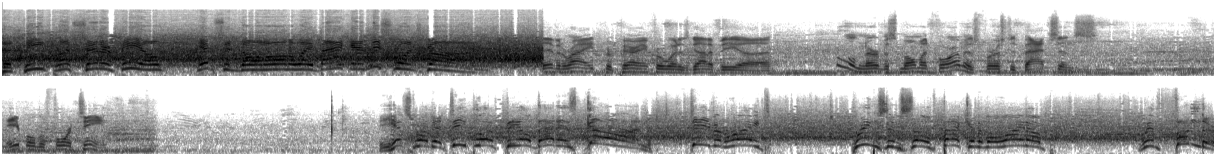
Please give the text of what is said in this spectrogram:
To deep left center field. Gibson going all the way back, and this one's gone. David Wright preparing for what has got to be a, a little nervous moment for him. His first at bat since April the 14th. He hits one to deep left field. That is gone. David Wright brings himself back into the lineup with thunder.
